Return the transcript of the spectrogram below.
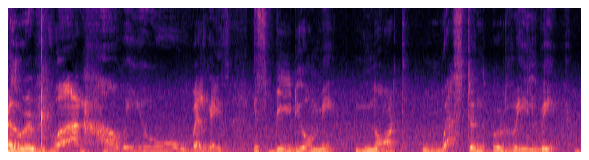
Hello everyone how are you well guys इस video में north western railway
